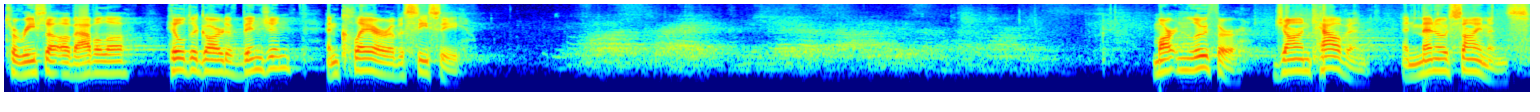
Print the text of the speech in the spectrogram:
Teresa of Avila, Hildegard of Bingen, and Clare of Assisi. Martin Luther, John Calvin, and Menno Simons.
